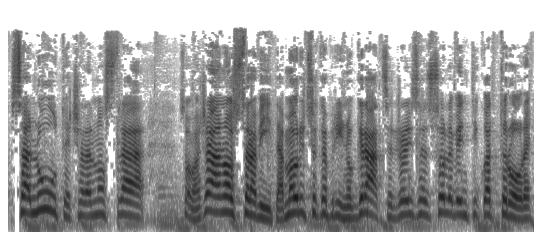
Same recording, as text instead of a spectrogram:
salute, c'è la nostra, insomma, c'è la nostra vita. Maurizio Caprino, grazie, giornalista del Sole 24 Ore.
